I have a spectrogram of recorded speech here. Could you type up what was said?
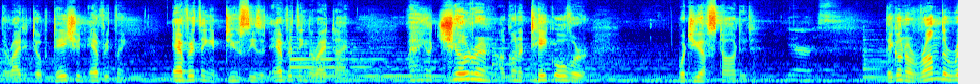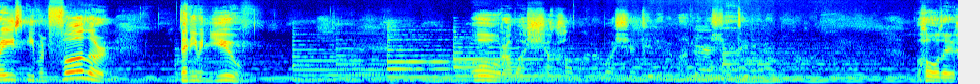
the right interpretation, everything. Everything in due season, everything the right time. Man, your children are going to take over what you have started. Yes. They're going to run the race even further than even you. Oh, the,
